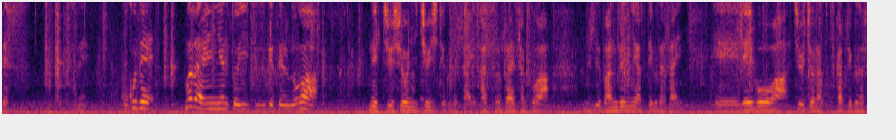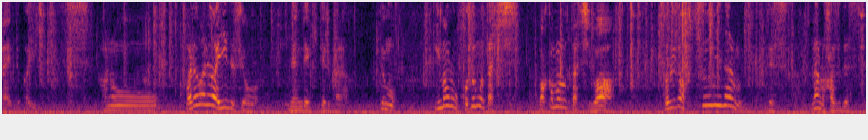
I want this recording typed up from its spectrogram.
です。ですね。ここでまだ延々と言い続けてるのが熱中症に注意してください。暑さ対策は万全にやってください、えー、冷房は躊躇なく使ってくださいとか言う。あのー、我々はいいですよ。年齢来てるから。でも今の子供たち若者たちはそれが普通になるんです。なるはずです。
